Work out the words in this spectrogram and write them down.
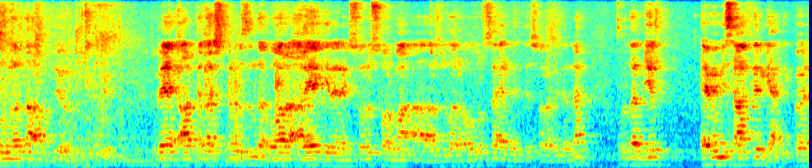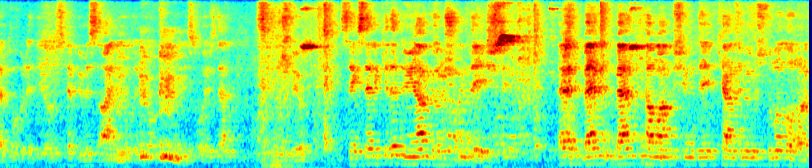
Bunları da atlıyorum. Ve arkadaşlarımızın da bu ara araya girerek soru sorma arzuları olursa elbette sorabilirler. Burada bir eve misafir geldik. Böyle kabul ediyoruz. Hepimiz aynı yolu yolculuğundayız. O yüzden sıkıntı yok. 82'de dünya görüşüm değişti. Evet ben ben tamam şimdi kendimi Müslüman olarak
